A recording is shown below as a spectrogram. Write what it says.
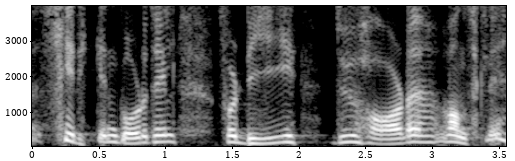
Er, kirken går du til fordi du har det vanskelig.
